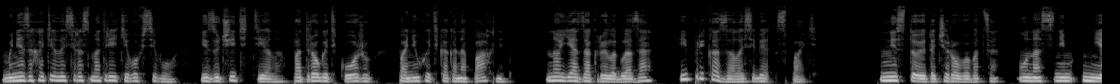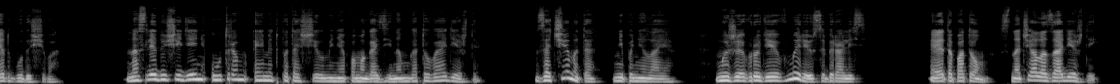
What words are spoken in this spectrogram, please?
Мне захотелось рассмотреть его всего, изучить тело, потрогать кожу, понюхать, как она пахнет, но я закрыла глаза и приказала себе спать. Не стоит очаровываться, у нас с ним нет будущего. На следующий день утром Эммет потащил меня по магазинам готовой одежды. «Зачем это?» — не поняла я. «Мы же вроде в мэрию собирались». «Это потом. Сначала за одеждой.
